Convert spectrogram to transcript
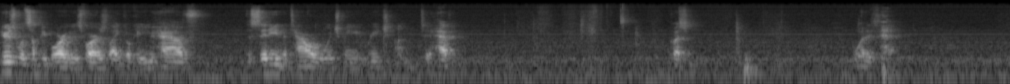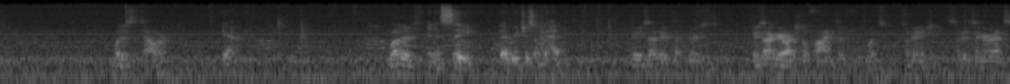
here's what some people argue as far as like, okay, you have the city and the tower which may reach unto heaven. Question. What is that? What is the tower? Yeah, Well, there's, in a city that reaches unto heaven. there's other, there's, there's archaeological finds of what's sort of ancient, sort of ziggurats,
